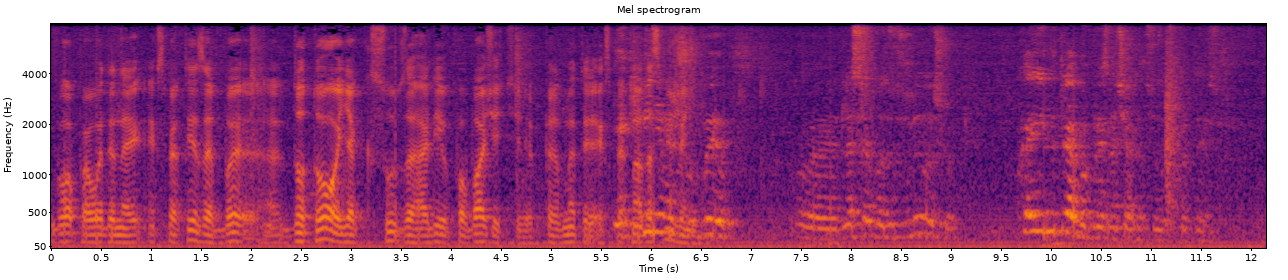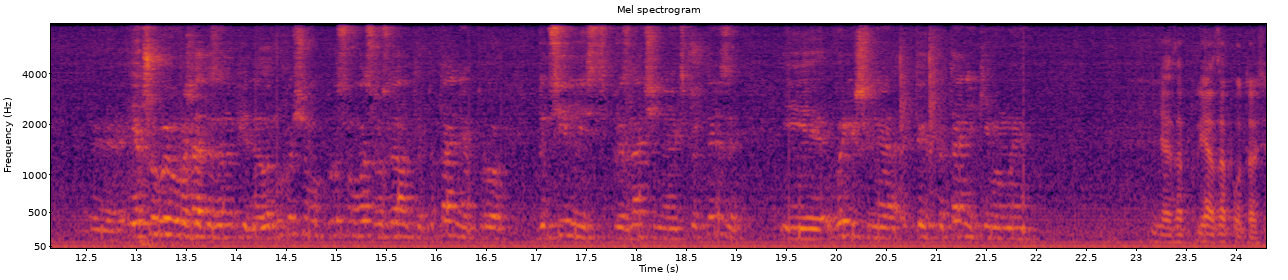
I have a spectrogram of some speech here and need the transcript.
була проведена експертиза е, до того, як суд взагалі побачить е, предмети Як мінімум, дослідження? щоб ви е, для себе зрозуміли, що хай і не треба призначати цю експертизу. Е, Якщо ви вважаєте за необхідне, але ми хочемо просимо вас розглянути питання про доцільність призначення експертизи і вирішення тих питань, якими ми Я, я запутався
